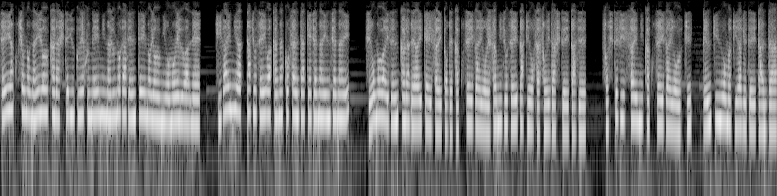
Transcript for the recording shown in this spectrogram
誓約書の内容からして行方不明になるのが前提のように思えるわね。被害に遭った女性はかなこさんだけじゃないんじゃない？塩野は以前から出会い系サイトで覚醒剤を餌に女性たちを誘い出していたぜ。そして実際に覚醒剤を打ち、現金を巻き上げていたんだ。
